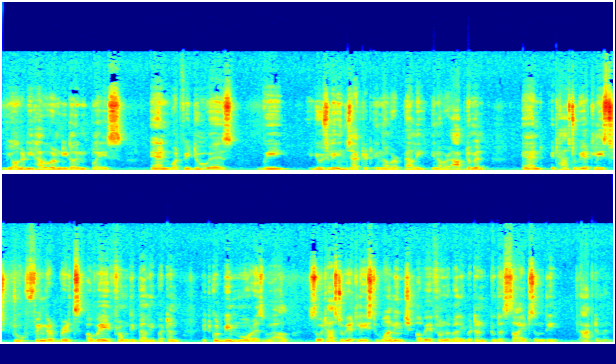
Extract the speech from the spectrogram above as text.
we already have our needle in place and what we do is we usually inject it in our belly, in our abdomen, and it has to be at least two finger breadths away from the belly button. It could be more as well. So it has to be at least one inch away from the belly button to the sides on the abdomen.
